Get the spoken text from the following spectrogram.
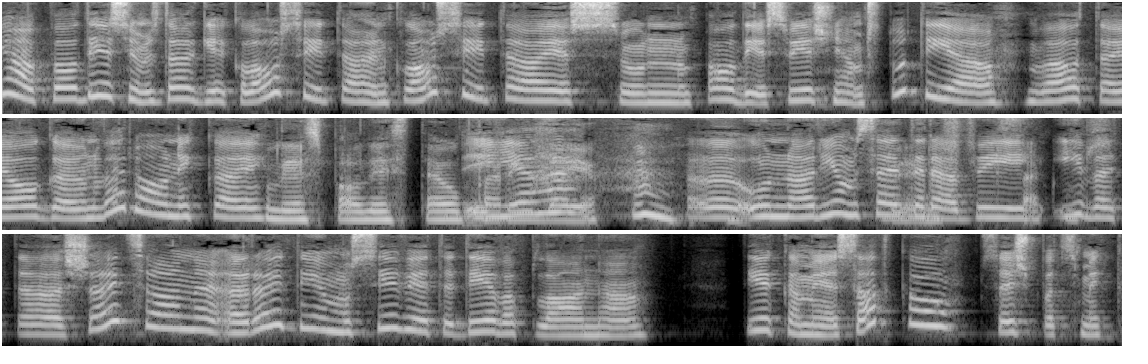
Jā, paldies jums, darbie klausītāji un klausītājas, un paldies viesņām studijā, Vēltai Olgai un Veronikai. Paldies, paldies tev par Jā, ideju. Uh, un ar jums ēterā bija Iveta Šaicāne raidījumu Sieviete Dieva plānā. Tiekamies atkal 16.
